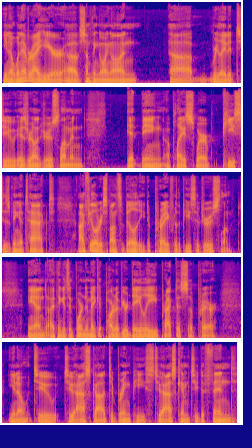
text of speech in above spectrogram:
you know, whenever I hear of something going on uh, related to Israel and Jerusalem and it being a place where peace is being attacked, I feel a responsibility to pray for the peace of Jerusalem. And I think it's important to make it part of your daily practice of prayer, you know, to to ask God to bring peace, to ask him to defend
